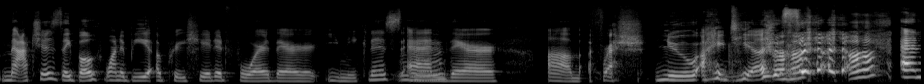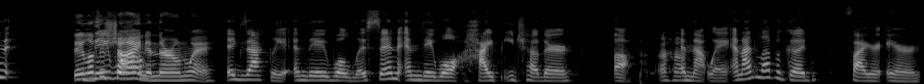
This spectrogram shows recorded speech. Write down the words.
matches. They both want to be appreciated for their uniqueness Mm-hmm. and their um, fresh new ideas. Uh-huh. Uh-huh. and They love They to shine will- in their own way. exactly. And they will listen and they will hype each other up Uh-huh. in that way. And I love a good fire air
